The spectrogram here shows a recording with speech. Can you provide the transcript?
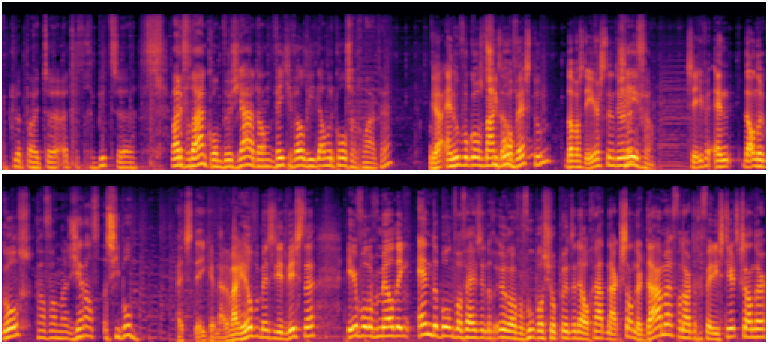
Een club uit, eh, uit het gebied eh, waar ik vandaan kom. Dus ja, dan weet je wel wie die andere goals hebben gemaakt. Hè? Ja, en hoeveel goals maakte Sibon. Alves toen? Dat was de eerste natuurlijk. Zeven. Zeven. En de andere goals? Kwam van eh, Gerald Sibon. Uitstekend. Nou, er waren heel veel mensen die dit wisten. Eervolle vermelding en de bon van 25 euro voor voetbalshop.nl gaat naar Xander Dame. Van harte gefeliciteerd, Xander.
